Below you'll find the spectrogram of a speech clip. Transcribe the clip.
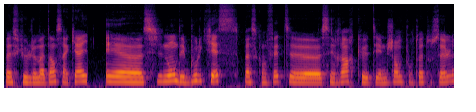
parce que le matin ça caille et euh, sinon, des boules caisses, parce qu'en fait, euh, c'est rare que tu aies une chambre pour toi tout seul.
